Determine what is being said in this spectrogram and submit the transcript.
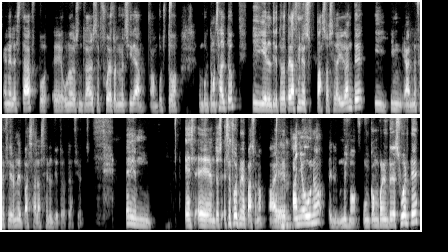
en, el staff, pues, eh, uno de los entrenadores se fue a otra universidad a un puesto un poquito más alto y el director de operaciones pasó a ser ayudante y, me ofrecieron el pasar a ser el director de operaciones. Em, eh, entonces, ese fue el primer paso, ¿no? Eh, año uno, el mismo, un componente de suerte,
